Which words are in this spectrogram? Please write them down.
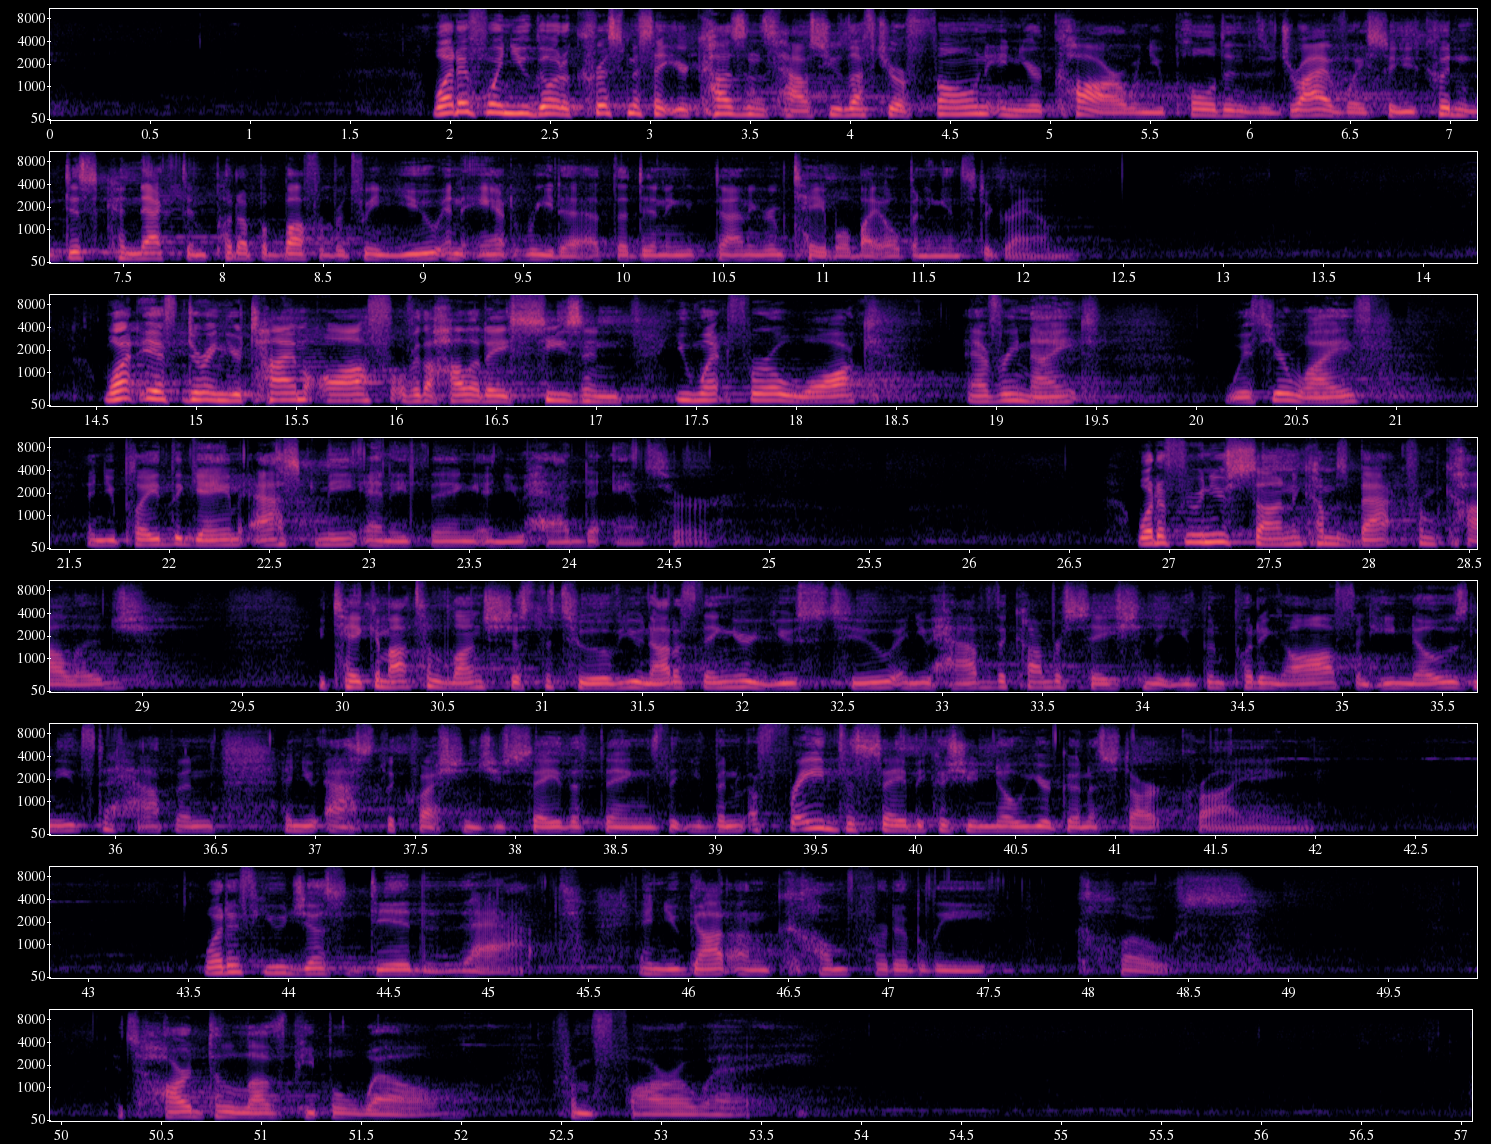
What if, when you go to Christmas at your cousin's house, you left your phone in your car when you pulled into the driveway so you couldn't disconnect and put up a buffer between you and Aunt Rita at the dining room table by opening Instagram? What if, during your time off over the holiday season, you went for a walk every night with your wife and you played the game Ask Me Anything and you had to answer? What if, when your son comes back from college, you take him out to lunch, just the two of you, not a thing you're used to, and you have the conversation that you've been putting off and he knows needs to happen, and you ask the questions, you say the things that you've been afraid to say because you know you're going to start crying. What if you just did that and you got uncomfortably close? It's hard to love people well from far away.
